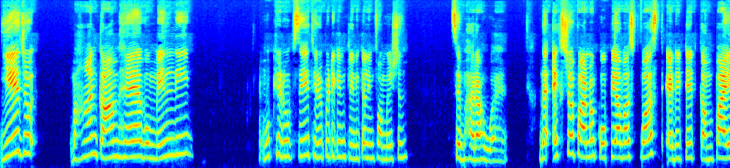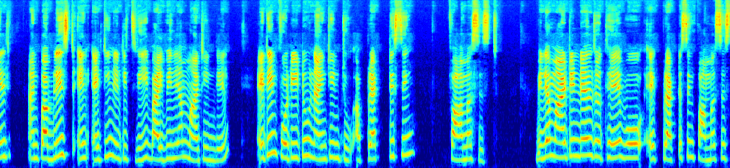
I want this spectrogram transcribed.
ये जो महान काम है, वो मेनली मुख्य रूप से थेरेपेटिक एंड क्लिनिकल इंफॉर्मेशन से भरा हुआ है। The extra pharmacopoeia was first edited compiled and published in 1883 by William Martindale 1842-1902 a practising pharmacist William Martindale जो थे वो एक प्रैक्टिसिंग फार्मासिस्ट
